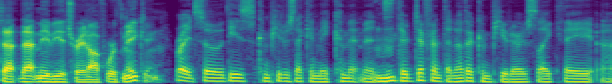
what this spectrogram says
that that may be a trade-off worth making. Right. So these computers that can make commitments, mm-hmm. they're different than other computers. Like they uh,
